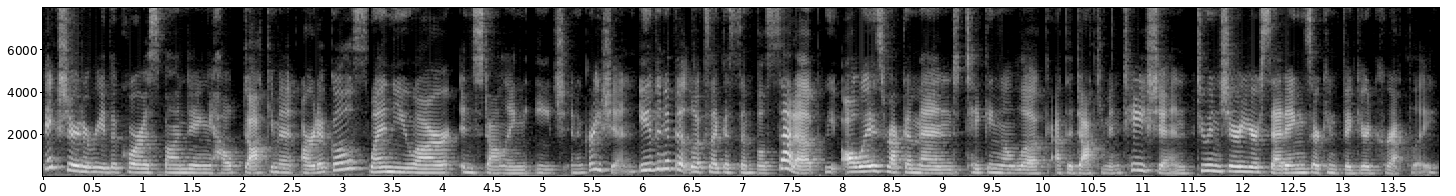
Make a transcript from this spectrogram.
Make sure to read the corresponding help document articles when you are installing each integration. Even if it looks like a simple setup, we always recommend taking a look at the documentation to ensure your settings are configured correctly.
